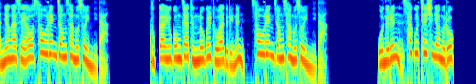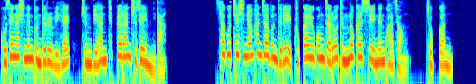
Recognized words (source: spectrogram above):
안녕하세요. 서울행정사무소입니다. 국가유공자 등록을 도와드리는 서울행정사무소입니다. 오늘은 사고체 신념으로 고생하시는 분들을 위해 준비한 특별한 주제입니다. 사고체 신념 환자분들이 국가유공자로 등록할 수 있는 과정, 조건,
